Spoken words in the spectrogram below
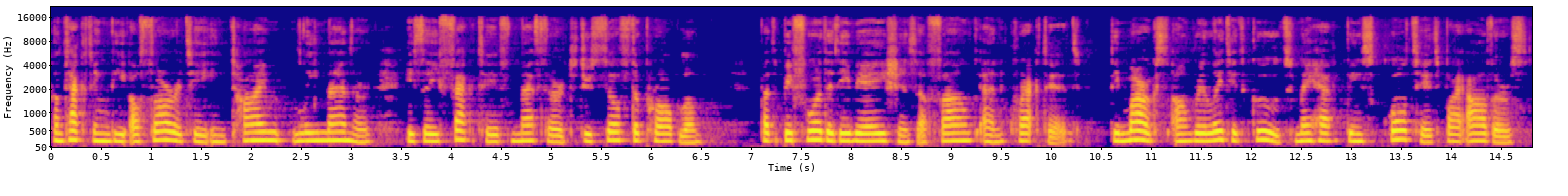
Contacting the authority in timely manner is an effective method to solve the problem, but before the deviations are found and corrected, the marks on related goods may have been squatted by others,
